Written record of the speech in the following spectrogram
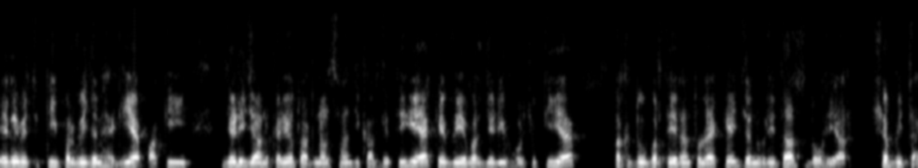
ਇਹਦੇ ਵਿੱਚ ਕੀ ਪ੍ਰੋਵੀਜ਼ਨ ਹੈਗੀ ਆ, ਬਾਕੀ ਜਿਹੜੀ ਜਾਣਕਾਰੀ ਉਹ ਤੁਹਾਡੇ ਨਾਲ ਸਾਂਝੀ ਕਰ ਦਿੱਤੀ ਗਈ ਹੈ ਕਿ ਵੇਵਰ ਜਿਹੜੀ ਹੋ ਚੁੱਕੀ ਹੈ ਅਕਤੂਬਰ 13 ਤੋਂ ਲੈ ਕੇ ਜਨਵਰੀ 10 2026 ਤੱਕ।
